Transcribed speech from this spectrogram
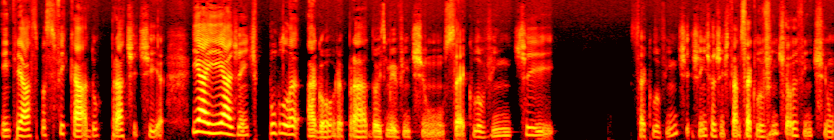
entre aspas, ficado para a titia. E aí a gente pula agora para 2021, século 20. Século 20? Gente, a gente está no século 20 ou 21? A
